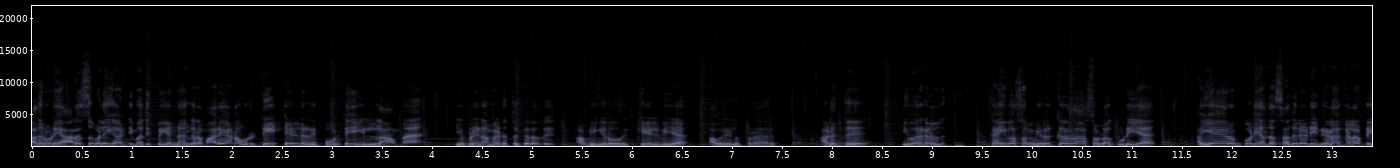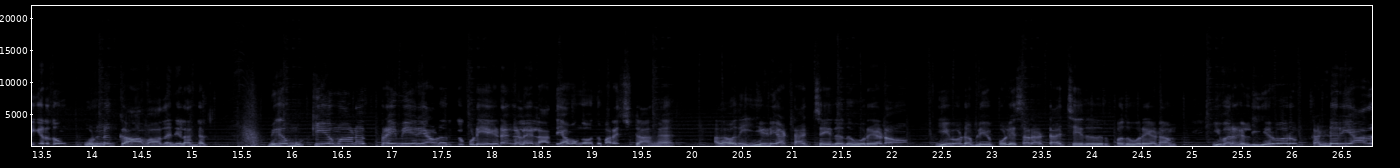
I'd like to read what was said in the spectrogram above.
அதனுடைய அரசு வழிகாட்டி மதிப்பு என்னங்கிற மாதிரியான ஒரு டீட்டெயில்டு ரிப்போர்ட்டே இல்லாமல் எப்படி நம்ம எடுத்துக்கிறது அப்படிங்கிற ஒரு கேள்வியை அவர் எழுப்புறாரு. அடுத்து இவர்கள் கைவசம் இருக்கிறதா சொல்லக்கூடிய ஐயாயிரம் கோடி அந்த சதுரடி நிலங்கள் அப்படிங்கிறதும் ஒன்றுக்கு ஆவாத நிலங்கள். மிக முக்கியமான பிரைம் ஏரியாவில் இருக்கக்கூடிய இடங்கள் எல்லாத்தையும் அவங்க வந்து மறைச்சிட்டாங்க. அதாவது ஈடி அட்டாச் செய்தது ஒரு இடம் இஓடபிள்யூ போலீசார் அட்டாச் செய்திருப்பது ஒரு இடம். இவர்கள் இருவரும் கண்டறியாத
